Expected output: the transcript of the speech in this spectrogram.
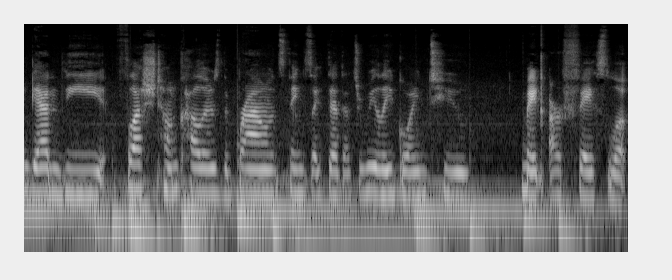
again, the flesh tone colors, the browns, things like that, that's really going to make our face look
